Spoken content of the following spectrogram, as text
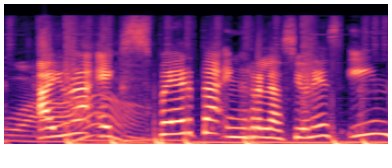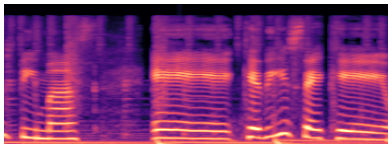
Wow. Hay una experta en relaciones íntimas eh, que dice que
